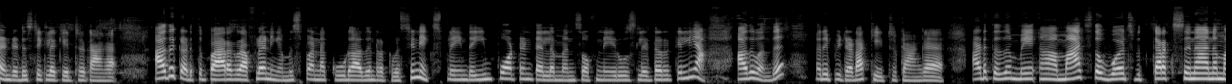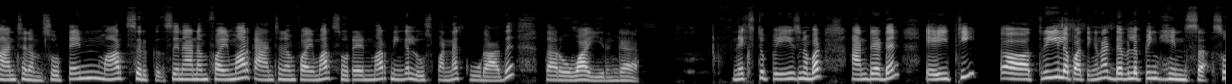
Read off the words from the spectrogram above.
ரெண்டு டிஸ்ட்ரிக்டில் கேட்டிருக்காங்க. அதுக்கடுத்து பேராகிராஃபில் நீங்கள் மிஸ் பண்ணக்கூடாதுன்ற question explain the important elements of Nehru's letter இருக்கு இல்லையா? அது வந்து ரிப்பீட்டடாக கேட்டிருக்காங்க. அடுத்தது மே match the words with correct synonym antonym so ten marks இருக்குது synonym five mark antonym five mark so ten mark நீங்கள் லூஸ் பண்ணக்கூடாது. தரோவாக இருங்க. Next page number hundred and eighty த்ரீயில் பார்த்தீங்கன்னா டெவலப்பிங் ஹின்ஸை ஸோ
